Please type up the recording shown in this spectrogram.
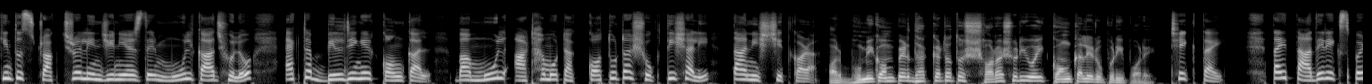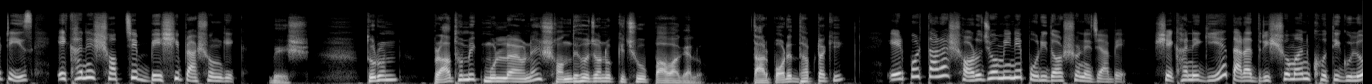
কিন্তু স্ট্রাকচারাল ইঞ্জিনিয়ার্সদের মূল কাজ হল একটা বিল্ডিংয়ের কঙ্কাল বা মূল আঠামোটা কতটা শক্তিশালী তা নিশ্চিত করা। আর ভূমিকম্পের ধাক্কাটা তো সরাসরি ওই কঙ্কালের উপরই পড়ে। ঠিক তাই। তাই তাদের এক্সপার্টিজ এখানে সবচেয়ে বেশি প্রাসঙ্গিক। বেশ। তরুণ প্রাথমিক মূল্যায়নে সন্দেহজনক কিছু পাওয়া গেল। তারপরের ধাপটা কি? এরপর তারা সরজমিনে পরিদর্শনে যাবে। সেখানে গিয়ে তারা দৃশ্যমান ক্ষতিগুলো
